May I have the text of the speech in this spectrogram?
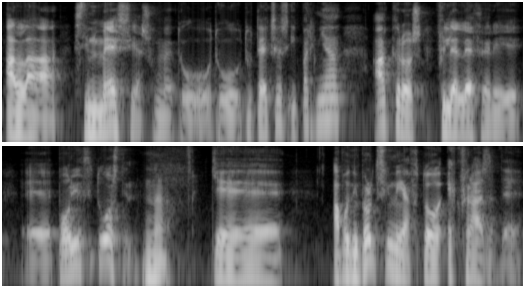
αλλά στην μέση ας πούμε, του, του, του Τέξας υπάρχει μια άκρος φιλελεύθερη ε, πόλη αυτή του Όστιν. Ναι. Και από την πρώτη στιγμή αυτό εκφράζεται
